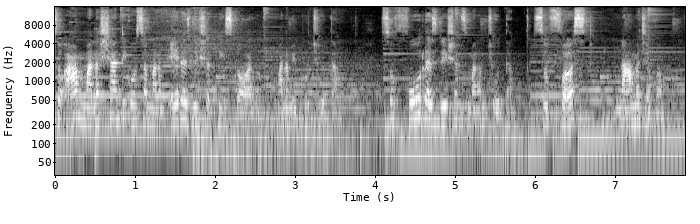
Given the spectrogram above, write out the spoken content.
సో ఆ మనశ్శాంతి కోసం మనం ఏ రెజల్యూషన్ తీసుకోవాలో మనం ఇప్పుడు చూద్దాం. సో ఫోర్ రెజల్యూషన్స్ మనం చూద్దాం. సో ఫస్ట్ నామజపం.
